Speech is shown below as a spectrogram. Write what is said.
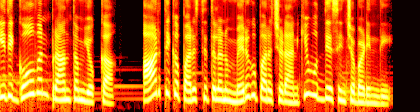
ఇది గోవన్ ప్రాంతం యొక్క ఆర్థిక పరిస్థితులను మెరుగుపరచడానికి ఉద్దేశించబడింది.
